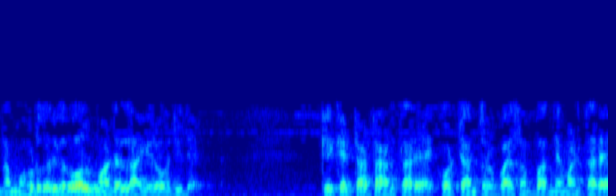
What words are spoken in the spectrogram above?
ನಮ್ಮ ಹುಡುಗರಿಗೆ ರೋಲ್ ಮಾಡೆಲ್ ಆಗಿರೋದಿದೆ. ಕ್ರಿಕೆಟ್ ಆಟ ಆಡ್ತಾರೆ, ಕೋಟ್ಯಾಂತರ ರೂಪಾಯಿ ಸಂಪಾದನೆ ಮಾಡ್ತಾರೆ,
